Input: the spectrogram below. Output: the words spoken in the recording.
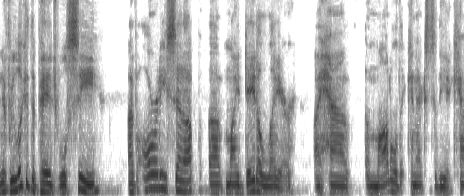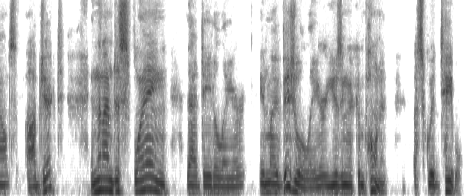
And if we look at the page, we'll see I've already set up uh, my data layer. I have a model that connects to the accounts object, and then I'm displaying that data layer in my visual layer using a component, a Skuid table.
